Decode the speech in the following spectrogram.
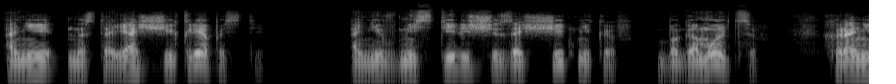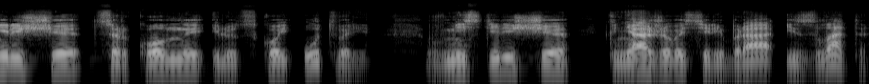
они настоящие крепости. Они вместилище защитников, богомольцев, хранилище церковной и людской утвари, вместилище княжего серебра и злата.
